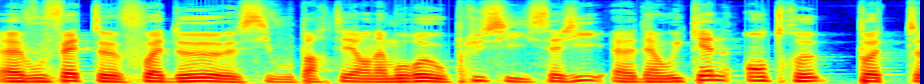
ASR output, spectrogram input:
euh, vous faites euh, x2 si vous partez en amoureux ou plus s'il s'agit d'un week-end entre potes.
